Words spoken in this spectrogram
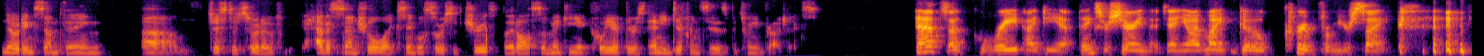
noting something um, just to sort of have a central, like single source of truth, but also making it clear if there's any differences between projects. That's a great idea. Thanks for sharing that, Daniel. I might go crib from your site.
